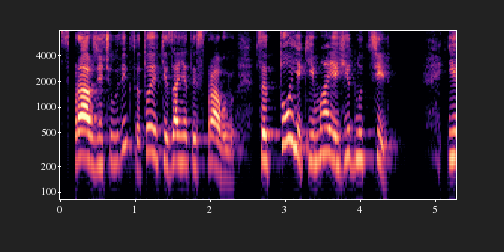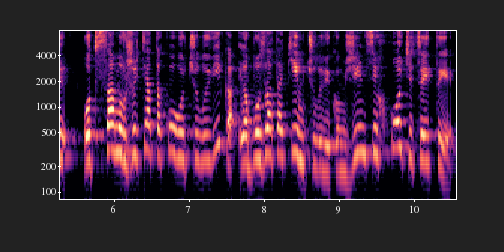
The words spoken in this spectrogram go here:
Справжній чоловік це той, який зайнятий справою. Це той, який має гідну ціль. І от саме в життя такого чоловіка або за таким чоловіком жінці хочеться йти.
